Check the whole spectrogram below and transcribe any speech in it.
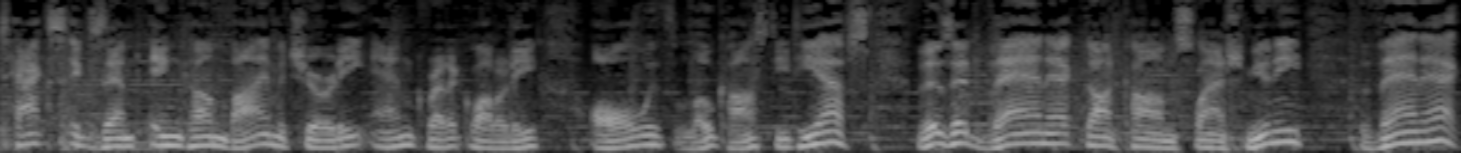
tax exempt income by maturity and credit quality, all with low cost ETFs. Visit vaneck.com slash muni. Van Eck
